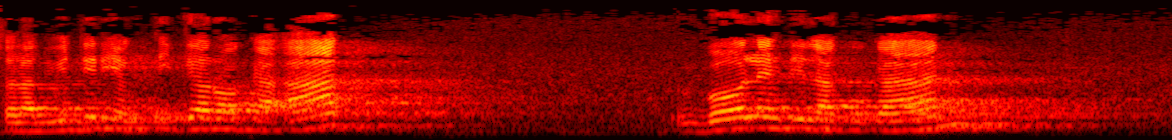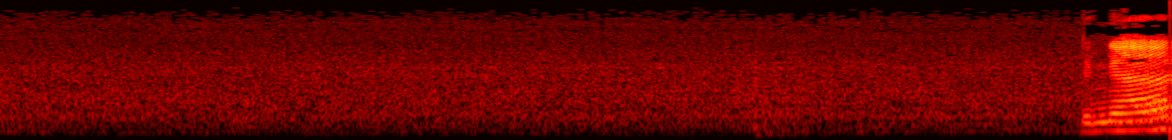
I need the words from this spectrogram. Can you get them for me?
Sholat witir yang tiga rakaat boleh dilakukan dengan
